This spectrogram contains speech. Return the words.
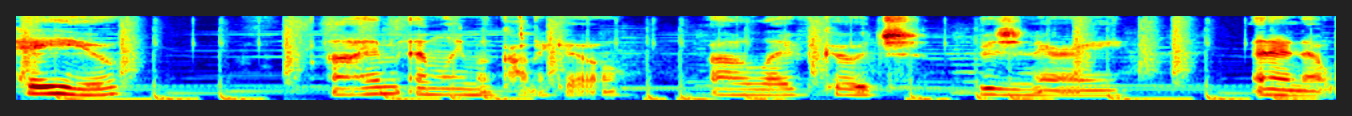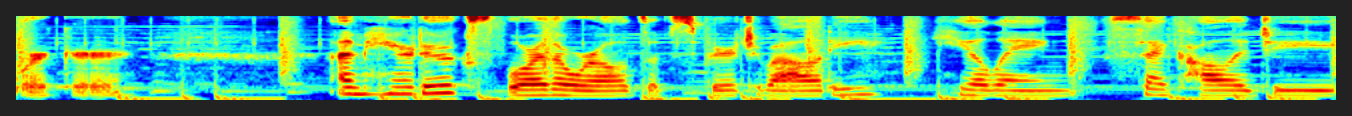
Hey, you. I'm Emily McConaughey, a life coach, visionary, and a networker. I'm here to explore the worlds of spirituality, healing, psychology,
